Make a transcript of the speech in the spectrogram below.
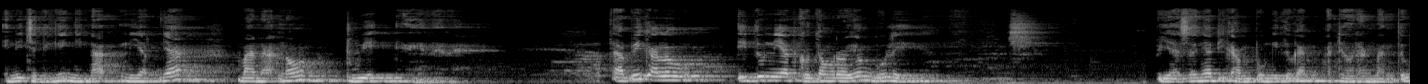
Ini jenenge nginat niatnya mana no duit. Tapi kalau itu niat gotong royong boleh. Biasanya di kampung itu kan ada orang mantu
